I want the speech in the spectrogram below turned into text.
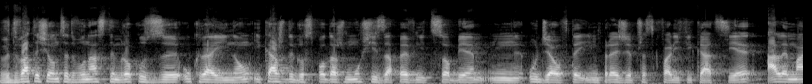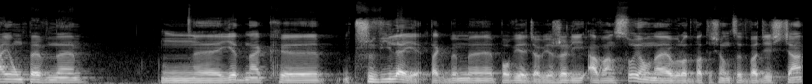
w 2012 roku z Ukrainą i każdy gospodarz musi zapewnić sobie mm, udział w tej imprezie przez kwalifikacje, ale mają pewne jednak e, przywileje, tak bym e, powiedział. Jeżeli awansują na Euro 2020,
